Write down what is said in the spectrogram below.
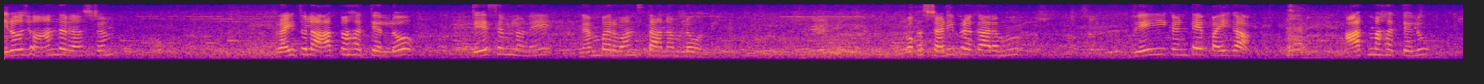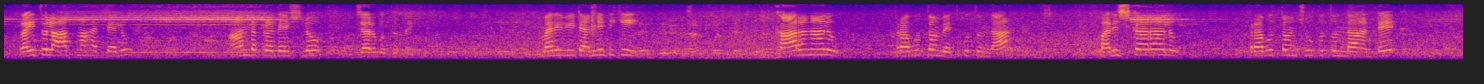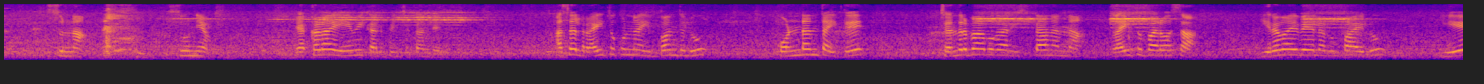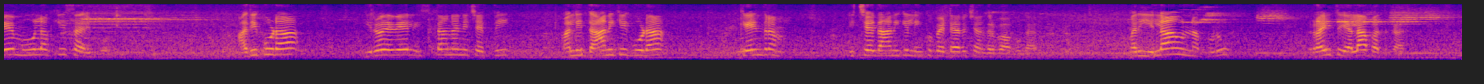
ఈరోజు ఆంధ్ర రాష్ట్రం రైతుల ఆత్మహత్యల్లో దేశంలోనే నెంబర్ వన్ స్థానంలో ఉంది. ఒక స్టడీ ప్రకారము వెయ్యి కంటే పైగా ఆత్మహత్యలు రైతుల ఆత్మహత్యలు ఆంధ్రప్రదేశ్లో జరుగుతున్నాయి. మరి వీటన్నిటికీ కారణాలు ప్రభుత్వం వెతుకుతుందా? పరిష్కారాలు ప్రభుత్వం చూపుతుందా అంటే సున్నా. శూన్యం. ఎక్కడా ఏమీ కనిపించటం లేదు. అసలు రైతుకున్న ఇబ్బందులు కొండంత అయితే చంద్రబాబు గారు ఇస్తానన్న రైతు భరోసా ఇరవై వేల రూపాయలు ఏ మూలకి సరిపోదు. అది కూడా ఇరవై వేలు ఇస్తానని చెప్పి మళ్ళీ దానికి కూడా కేంద్రం ఇచ్చేదానికి లింకు పెట్టారు చంద్రబాబు గారు. మరి ఇలా ఉన్నప్పుడు రైతు ఎలా బతకాలి?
